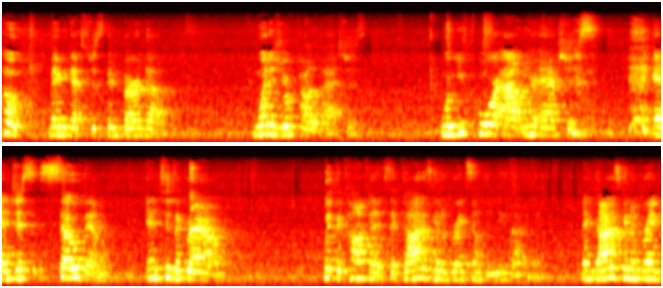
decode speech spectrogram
Hope, maybe that's just been burned up. What is your pile of ashes? Will you pour out your ashes and just sow them into the ground with the confidence that God is going to bring something new out of it? And God is going to bring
